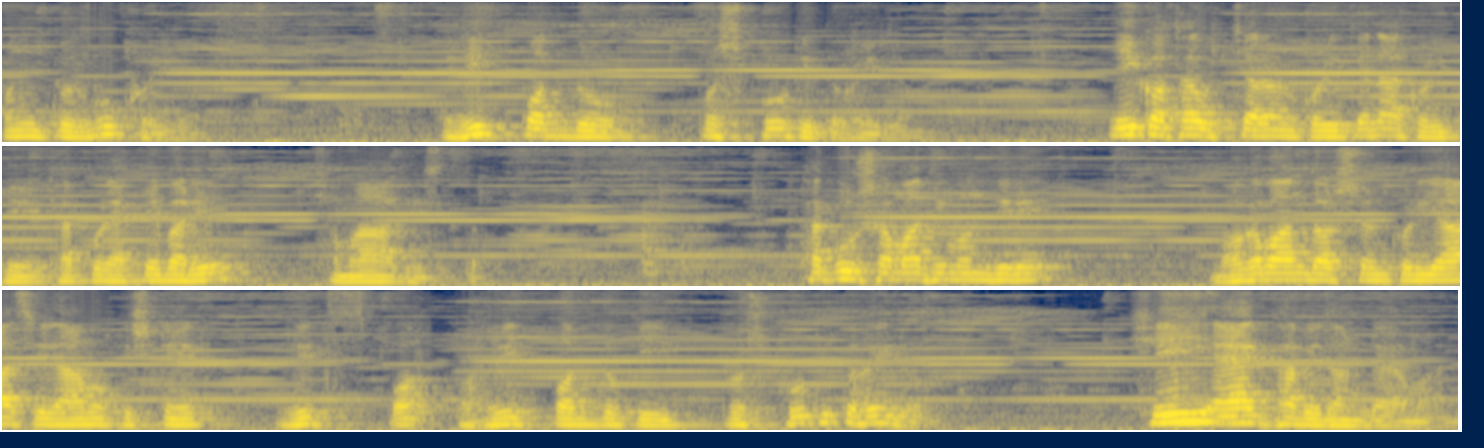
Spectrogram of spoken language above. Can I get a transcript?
অন্তর্মুখ হইল। হৃৎপদ্ম প্রস্ফুটিত হইল। এই কথা উচ্চারণ করিতে না করিতে ঠাকুর একেবারে সমাধিস্থ। ঠাকুর সমাধি মন্দিরে ভগবান দর্শন করিয়া শ্রীরামকৃষ্ণের হৃৎস্প- হৃৎপদ্ম কি প্রস্ফুটিত হইল? সেই একভাবে দণ্ডায়মান,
